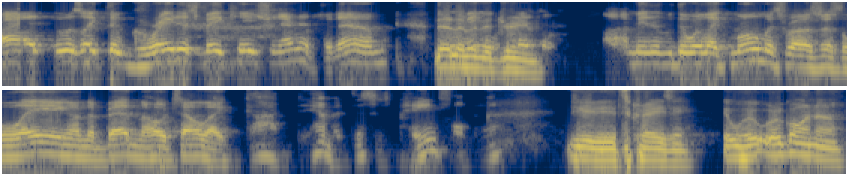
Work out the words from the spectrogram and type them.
it was like the greatest vacation ever for them. They're living the dream. I mean, there were like moments where I was just laying on the bed in the hotel, like, God damn it, this is painful, man. Dude, it's crazy. We're, we're going to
